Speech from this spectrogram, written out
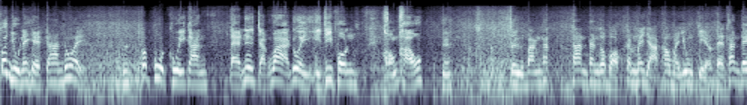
ก็อยู่ในเหตุการณ์ด้วย ก็พูดคุยกัน แต่เนื่องจากว่าด้วยอิทธิพลของเขาสื่อบางท่าน ท่านท่านก็บอกท่านไม่อยากเข้ามายุ่งเกี่ยว แต่ท่านได้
